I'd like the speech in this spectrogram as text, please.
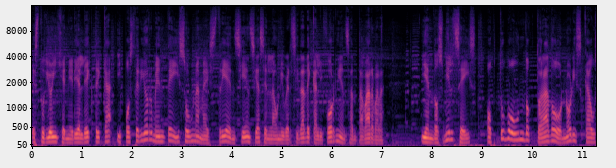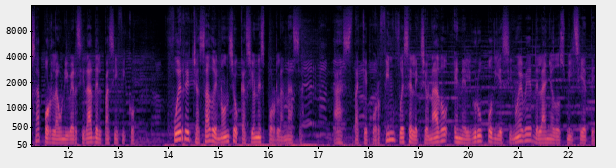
estudió ingeniería eléctrica y posteriormente hizo una maestría en ciencias en la Universidad de California en Santa Bárbara y en 2006 obtuvo un doctorado honoris causa por la Universidad del Pacífico. Fue rechazado en 11 ocasiones por la NASA, hasta que por fin fue seleccionado en el Grupo 19 del año 2007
